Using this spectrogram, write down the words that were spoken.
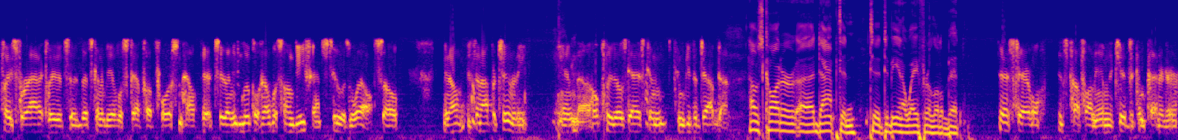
plays sporadically that's uh, that's going to be able to step up for us and help there too. And Luke will help us on defense too as well. So, you know, it's an opportunity, and uh, hopefully those guys can can get the job done. How's Carter uh, adapting to to being away for a little bit? That's terrible. It's tough on him. The kid's a competitor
